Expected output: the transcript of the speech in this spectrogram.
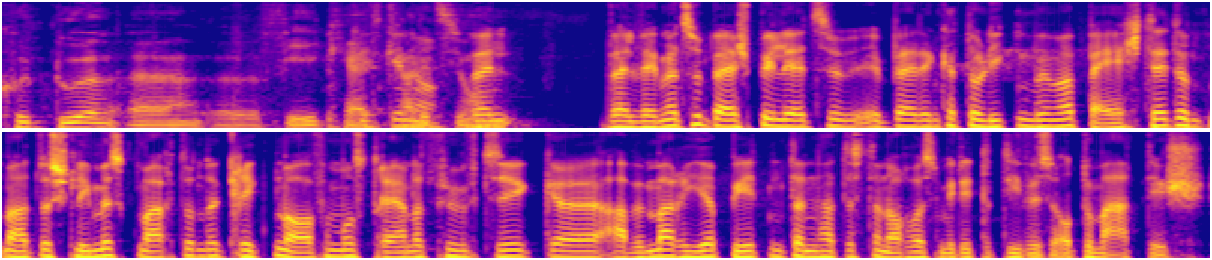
Kulturfähigkeit, Genau, Tradition. weil, weil wenn man zum Beispiel jetzt äh, bei den Katholiken, wenn man beichtet und man hat was Schlimmes gemacht und dann kriegt man auf und muss 350 äh, Ave Maria beten, dann hat das dann auch was Meditatives automatisch.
